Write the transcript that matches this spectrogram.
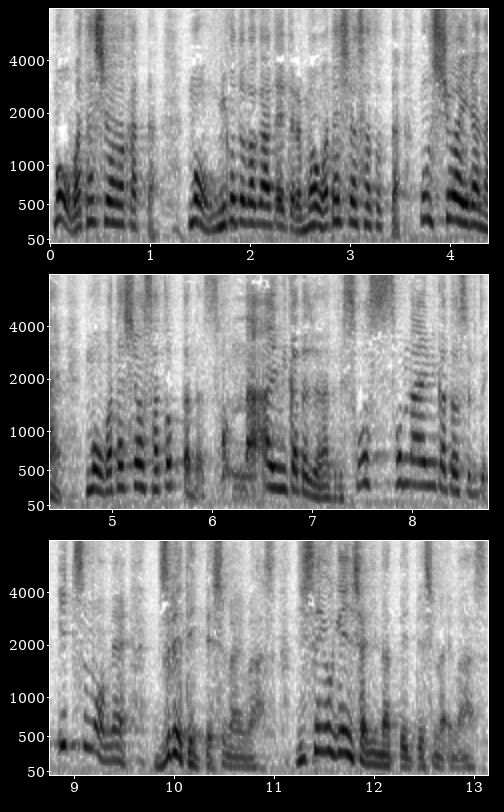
もう私は分かった。もう御言葉が与えたらもう私は悟った。もう主はいらない。もう私は悟ったんだ。そんな歩み方じゃなくてそそんな歩み方をするといつもねずれていってしまいます。偽預言者になっていってしまいます。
